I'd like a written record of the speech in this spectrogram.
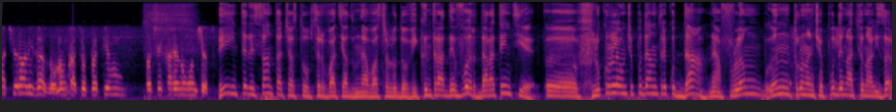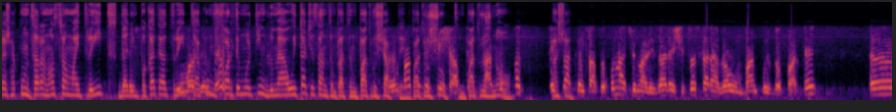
naționalizează. O luăm ca să plătim pe cei care nu muncesc. E interesant această observație a dumneavoastră, Ludovic, într-adevăr, dar atenție, uh, lucrurile au început de anul trecut. Da, ne aflăm într-un început de naționalizare, așa cum țara noastră a mai trăit, dar din păcate a trăit Mă acum gândesc- foarte mult timp. Lumea a uitat ce s-a întâmplat în 47, în 48, în 49. Exact, exact când s-a făcut naționalizare și toți care aveau un ban pus deoparte, uh,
